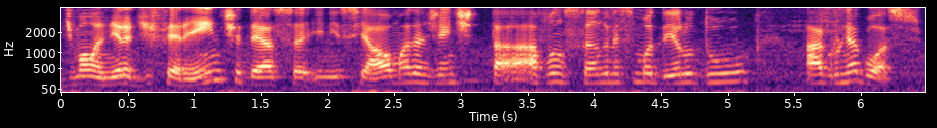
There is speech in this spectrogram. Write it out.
de uma maneira diferente dessa inicial, mas a gente está avançando nesse modelo do agronegócio.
